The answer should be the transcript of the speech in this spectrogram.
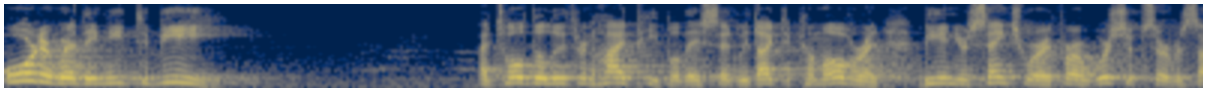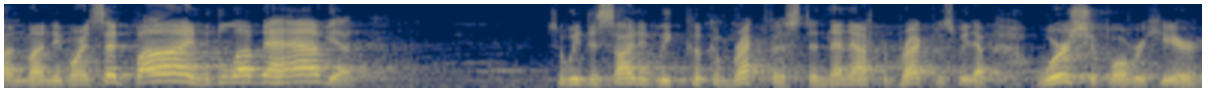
order where they need to be. I told the Lutheran High people, they said, We'd like to come over and be in your sanctuary for our worship service on Monday morning. I said, Fine, we'd love to have you. So we decided we'd cook them breakfast, and then after breakfast, we'd have worship over here.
